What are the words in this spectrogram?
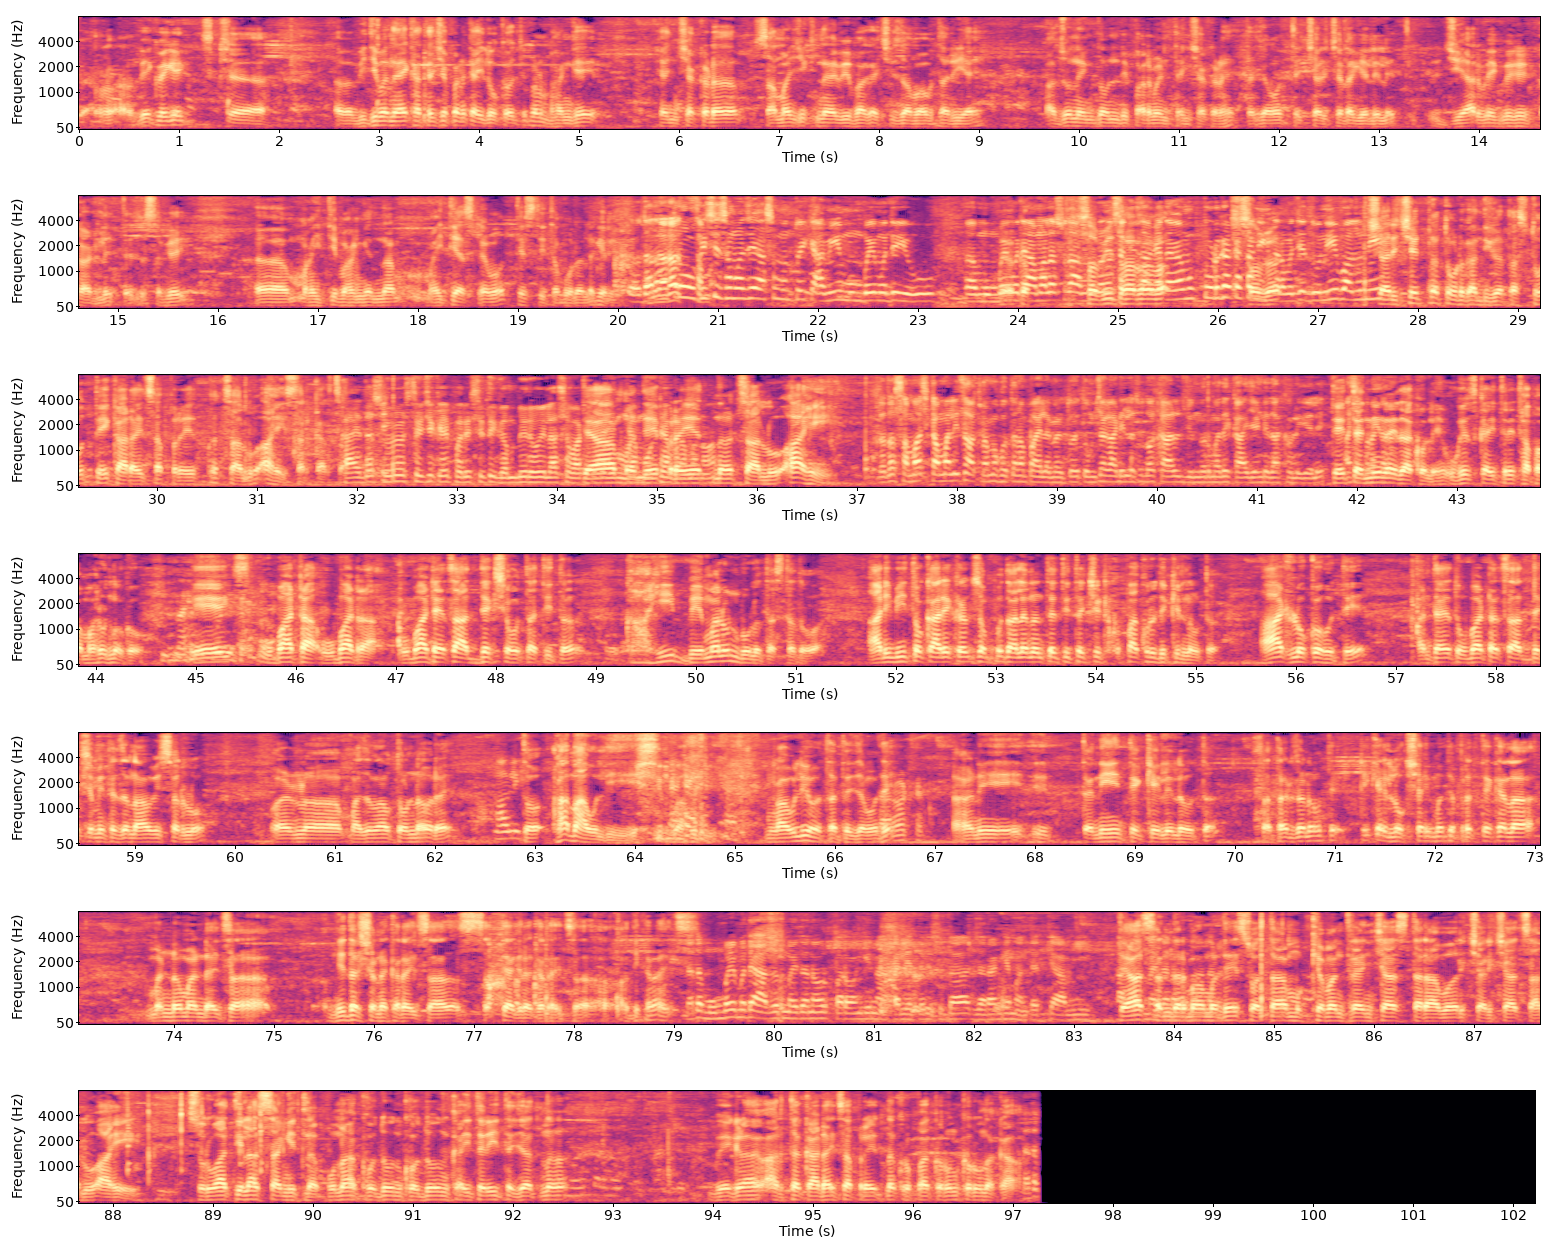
वेगवेगळे विधिव विधी व न्याय खात्याचे पण काही लोक होते पण भांगे यांच्याकडं सामाजिक न्याय विभागाची जबाबदारी आहे. अजून एक दोन डिपार्टमेंट त्यांच्याकडे आहे त्याच्यामुळे ते चर्चेला गेलेले आहेत. जी आर वेगवेगळे काढले त्याचे सगळे माहिती भांग्यांना माहिती असल्यामुळे तेच तिथं बोलायला गेले. दादा ओबीसी समाज आहे असं म्हणतोय की आम्ही मुंबईमध्ये येऊ मुंबईमध्ये आम्हाला सुद्धा आंदोलनासाठी संविधानाला- जागा द्याव्या मग तोडगा कसा सगळं- निघणार? म्हणजे दोन्ही बाजूनी चर्चेतनं तोडगा निघत असतो ते काढायचा प्रयत्न चालू आहे सरकारचा. कायदा सुव्यवस्थेची काही परिस्थिती गंभीर होईल असं वाटतं इतक्या त्यामध्ये मोठ्या प्रमाणावर. प्रयत्न चालू आहे. दादा समाज कमालीचा आक्रमक होताना पाहायला मिळतोय. तुमच्या गाडीला सुद्धा काल जुन्नरमध्ये काय झेंडे दाखवले गेले? ते त्यांनी नाही दाखवले. उगेच काहीतरी थापा मारू नको. हे उबाटा उबाटा उबाट्याचा अध्यक्ष होता तिथं. काही बेमालून बोलत असतात तो आणि मी तो कार्यक्रम संपत आल्यानंतर तिथं चिट पाखरू देखील नव्हतं. आठ लोक होते. आणि त्यात उबाटाचा अध्यक्ष मी त्याचं नाव विसरलो. पण माझं नाव तोंडावर आहे. तो हा माऊली. माऊली. माऊली होता त्याच्यामध्ये. आणि त्यांनी ते केलेलं होतं. सात आठ जण होते. ठीक आहे लोकशाहीमध्ये प्रत्येकाला म्हणणं मांडायचा निदर्शनं करायचा सत्याग्रह करायचा अधिकार आहेच. दादा मुंबईमध्ये आझाद मैदानावर परवानगी नाकारली तरी सुद्धा जरांगे म्हणतात की आम्ही त्या संदर्भामध्ये स्वतः मुख्यमंत्र्यांच्या स्तरावर चर्चा चालू आहे. सुरुवातीलाच सांगितलं पुन्हा खोदून खोदून काहीतरी त्याच्यातनं वेगळा अर्थ काढायचा प्रयत्न कृपा करून करू नका.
